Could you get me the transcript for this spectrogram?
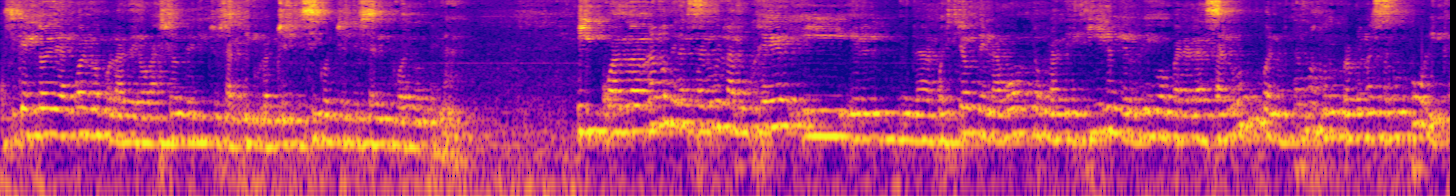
Así que estoy de acuerdo con la derogación de dichos artículos 85 y 86 del Código Penal. Y cuando hablamos de la salud de la mujer y la cuestión del aborto clandestino y el riesgo para la salud, bueno, estamos con un problema de salud pública.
